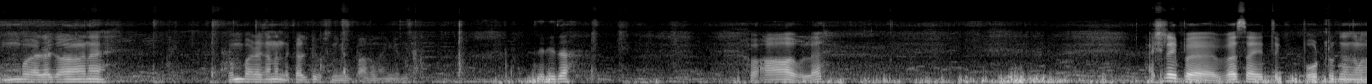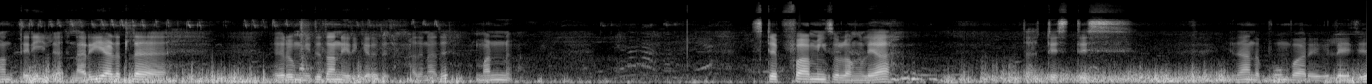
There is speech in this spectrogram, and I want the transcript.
ரொம்ப அழகான ரொம்ப அழகான இந்த கல்டிவேஷன் நீங்கள் பார்க்கலாம் இங்கேருந்து. தெரியுதா? வாவில் ஆக்சுவலாக இப்போ விவசாயத்துக்கு போட்டிருக்காங்களான்னு தெரியல. நிறைய இடத்துல வெறும் இதுதான் இருக்கிறது. அது மண் ஸ்டெப் ஃபார்மிங் சொல்லுவாங்க இல்லையா? தட் இஸ் திஸ் இதுதான் அந்த பூம்பாறை வில்லேஜு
